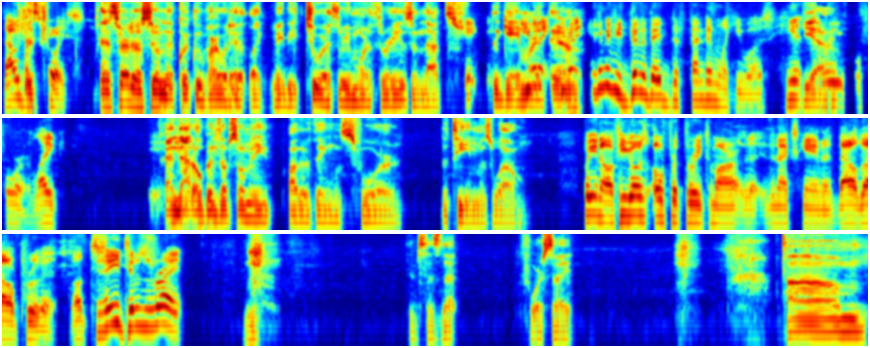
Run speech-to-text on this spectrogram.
That was your it's, choice. It's fair to assume that Quickley probably would hit like maybe two or three more threes, and that's the game even, right there. Even, even, if he didn't, they'd defend him like he was. He hit yeah. three for four. Like and that opens up so many other things for the team as well. But you know, if he goes 0 for 3 tomorrow, the next game, that'll that'll prove it. Well, see, Thibs was right. Thibs says that foresight. Um,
